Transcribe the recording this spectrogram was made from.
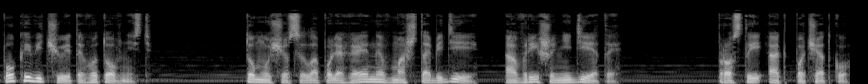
поки відчуєте готовність. Тому що сила полягає не в масштабі дії, а в рішенні діяти. Простий акт початку,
